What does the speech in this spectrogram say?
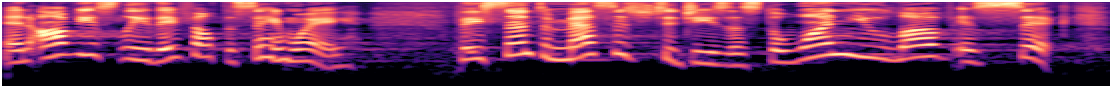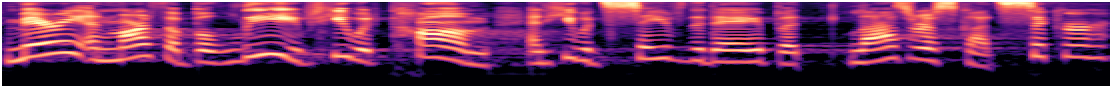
And obviously, they felt the same way. They sent a message to Jesus The one you love is sick. Mary and Martha believed he would come and he would save the day, but Lazarus got sicker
